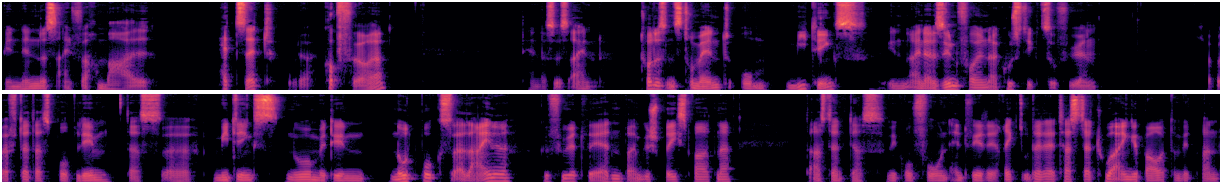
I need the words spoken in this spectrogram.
Wir nennen es einfach mal Headset oder Kopfhörer. Denn das ist ein tolles Instrument, um Meetings in einer sinnvollen Akustik zu führen. Ich habe öfter das Problem, dass äh, Meetings nur mit den Notebooks alleine geführt werden beim Gesprächspartner. Da ist dann das Mikrofon entweder direkt unter der Tastatur eingebaut, damit man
